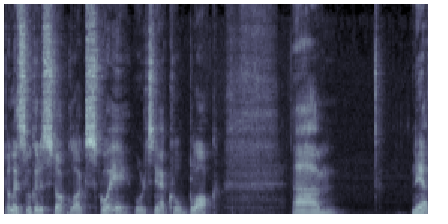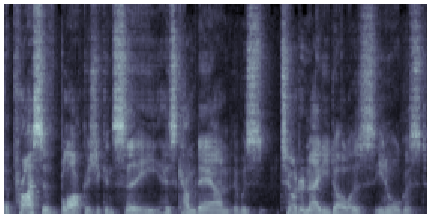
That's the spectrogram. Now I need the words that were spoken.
But let's look at a stock like Square, or it's now called Block. Um, now the price of Block, as you can see, has come down. It was $280 in August,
